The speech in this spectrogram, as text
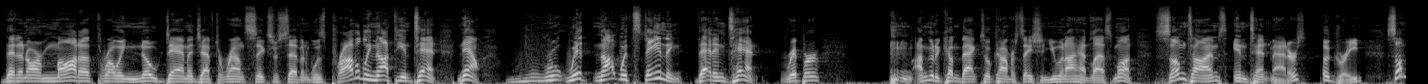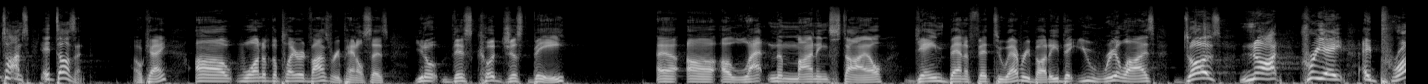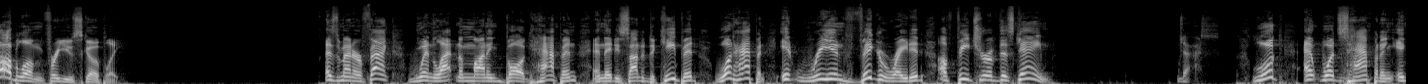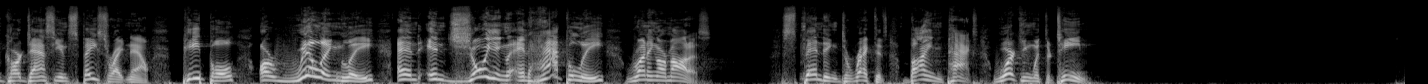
that an armada throwing no damage after round six or seven was probably not the intent. Now, with notwithstanding that intent, Ripper, I'm going to come back to a conversation you and I had last month. Sometimes intent matters, agreed. Sometimes it doesn't. Okay. Uh, one of the player advisory panel says, you know, this could just be a, a, a latinum mining style game benefit to everybody that you realize does not create a problem for you, Scopely. As a matter of fact, when Latinum mining bug happened and they decided to keep it, what happened? It reinvigorated a feature of this game. Yes. Look at what's happening in Cardassian space right now. People are willingly and enjoying and happily running armadas, spending directives, buying packs, working with their team.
